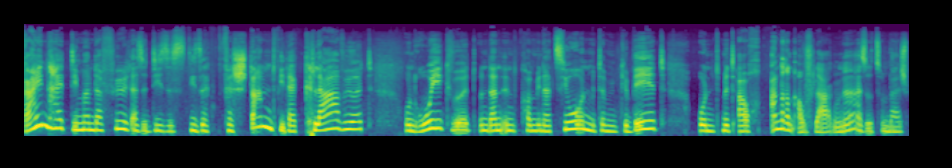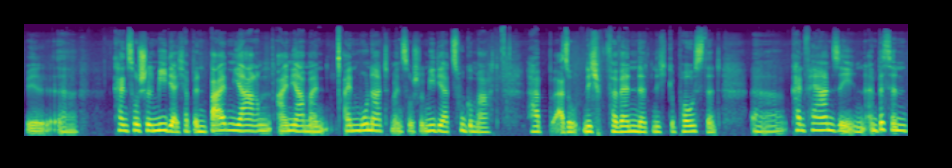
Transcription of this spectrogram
Reinheit, die man da fühlt, also dieses, dieser Verstand wieder klar wird und ruhig wird und dann in Kombination mit dem Gebet und mit auch anderen Auflagen, ne? also zum Beispiel äh, kein Social Media. Ich habe in beiden Jahren, ein Jahr, mein, einen Monat mein Social Media zugemacht, habe also nicht verwendet, nicht gepostet, äh, kein Fernsehen, ein bisschen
